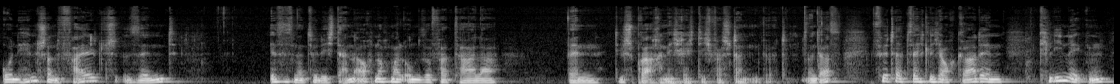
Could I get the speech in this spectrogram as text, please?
ohnehin schon falsch sind, ist es natürlich dann auch nochmal umso fataler, wenn die Sprache nicht richtig verstanden wird. Und das führt tatsächlich auch gerade in Kliniken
